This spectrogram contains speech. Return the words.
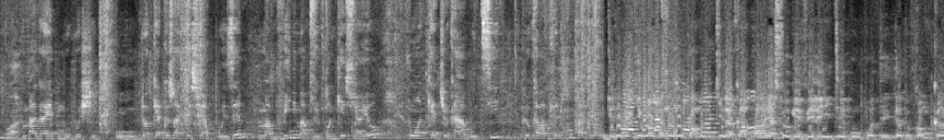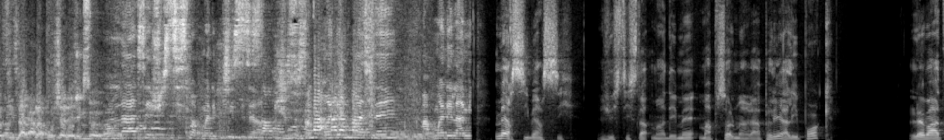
Je ne pas pour me reprocher. Mhm. Donc, quelle que soit la question à poser, je vais venir répondre aux questions pour enquête qui abouti, pour capable de coupable. Il a des gens qui vont comme qui dans la campagne, est-ce que vous avez velléité pour porter tête comme candidat à la prochaine élection? Là, c'est justice, je demande président. Je demande je demande la Merci, merci. Justice l'a demandé, mais m'a seulement rappelé à l'époque, le matin,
